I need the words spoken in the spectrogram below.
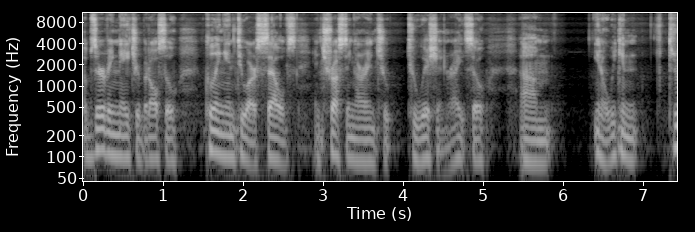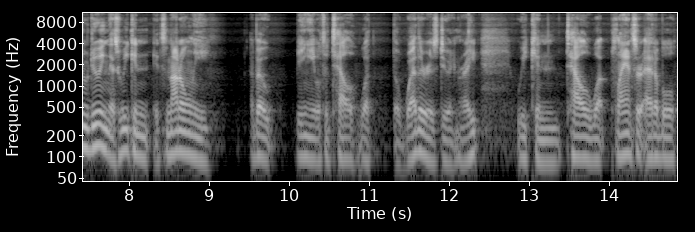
observing nature, but also cluing into ourselves and trusting our intu- intuition. Right, so um, you know we can through doing this we can. It's not only about being able to tell what the weather is doing, right? We can tell what plants are edible,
